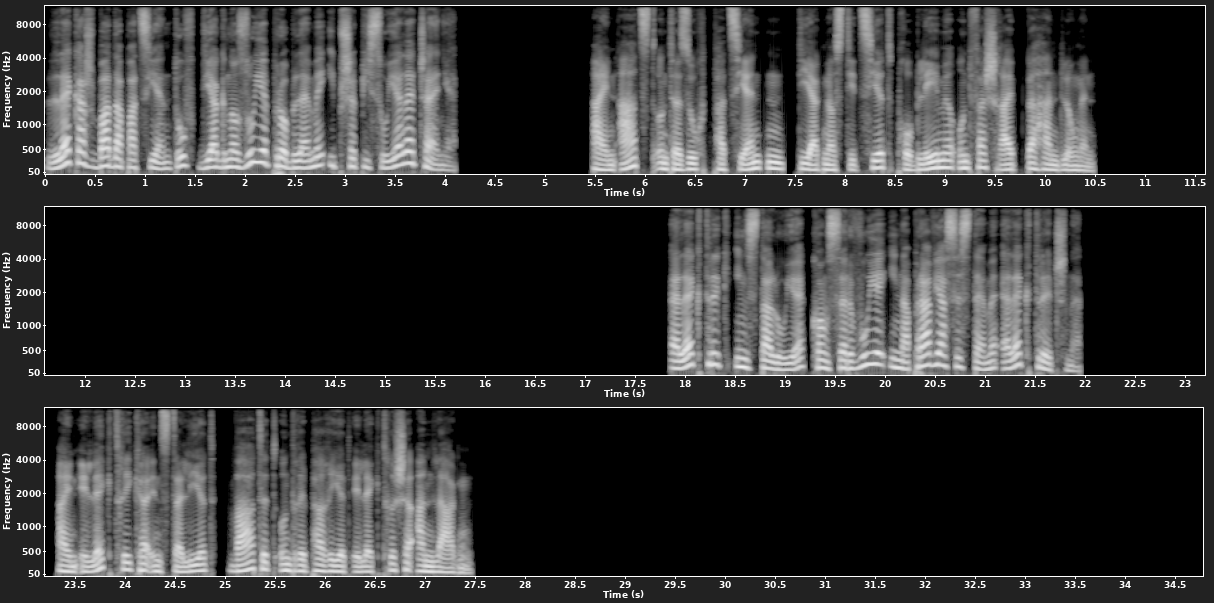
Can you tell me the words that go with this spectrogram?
Lekarz bada pacjentów, diagnozuje problemy i przepisuje leczenie. Ein Arzt untersucht Patienten, diagnostiziert Probleme und verschreibt Behandlungen. Elektryk instaluje, konserwuje i naprawia systemy elektryczne. Ein Elektriker installiert, wartet und repariert elektrische Anlagen.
